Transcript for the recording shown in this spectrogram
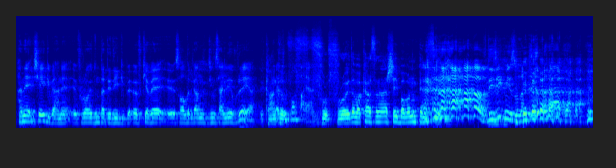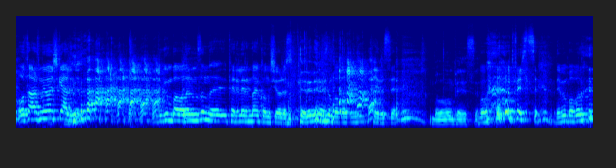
Hani şey gibi hani e, Freud'un da dediği gibi öfke ve e, saldırganlık cinselliğe vuruyor ya. Kanka E, pompa yani. Freud'a bakarsan her şey babanın penisi. yani. Diyecek miyiz buna? o tarzmaya hoş geldiniz. Bugün babalarımızın e, perilerinden konuşuyoruz. Perilerin Babalarımızın perisi. babamın penisi. Baba perisi. Demin babanın...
